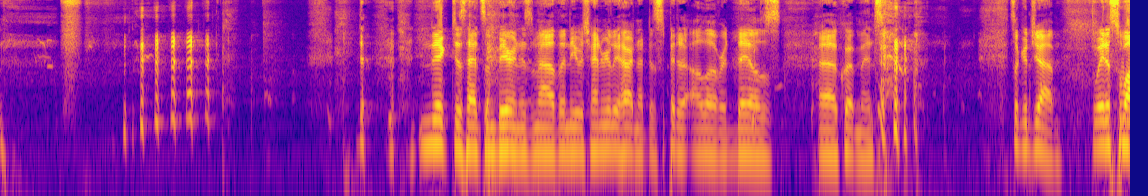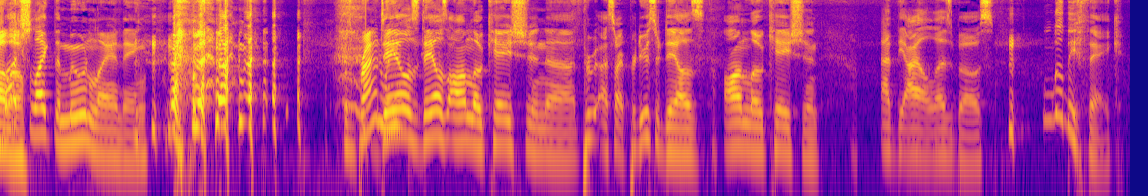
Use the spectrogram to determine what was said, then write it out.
Nick just had some beer in his mouth and he was trying really hard not to spit it all over Dale's uh, equipment. so good job. Way to swallow. Much like the moon landing, Was Brian? Dale's Dale's on location. Uh, pro- uh, sorry, producer Dale's on location at the Isle of Lesbos. will be fake.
